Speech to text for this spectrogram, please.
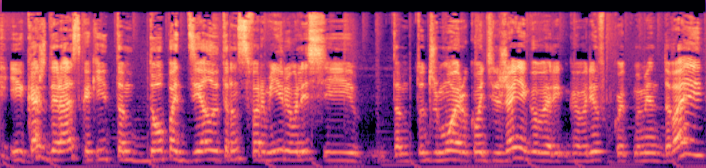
и каждый раз какие-то там доп. отделы трансформировались, и там тот же мой руководитель Женя говори, говорил в какой-то момент, давай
